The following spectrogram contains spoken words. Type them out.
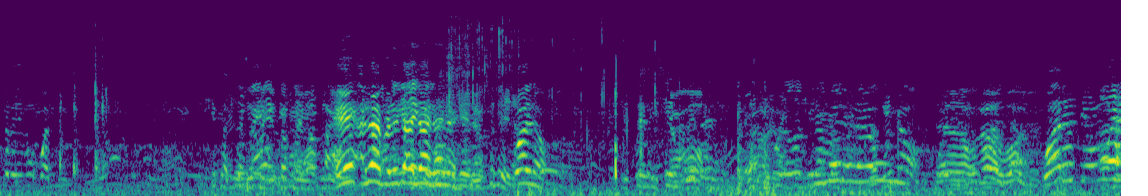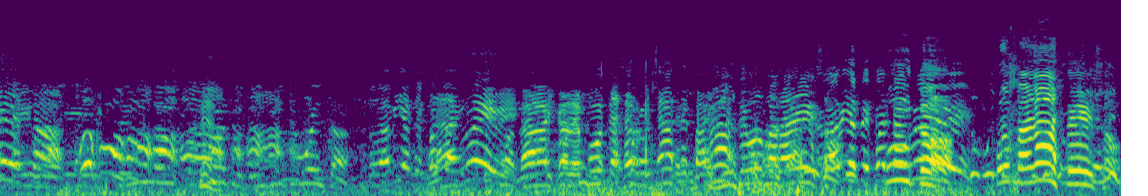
otro dibujo aquí? ¿Eh? Andá, pero dale, dale, dale. Bueno. Primero la uno. 41 vueltas. Todavía te faltan 9. La hija de puta, se arrochaste, pagaste vos para eso. Todavía te faltan ¡Puto! 9. ¡Vos pagaste eso!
